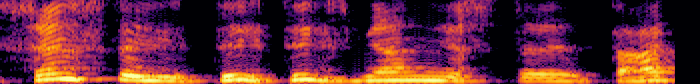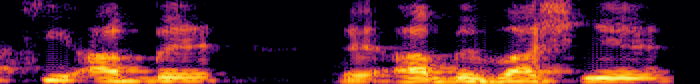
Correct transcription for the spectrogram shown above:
Sens tej, tych, tych zmian jest taki, aby, aby właśnie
